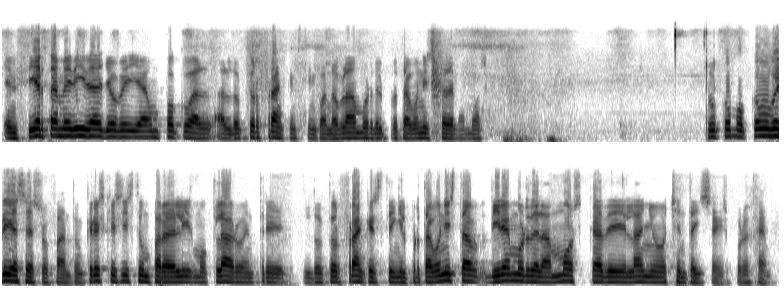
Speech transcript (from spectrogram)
en cierta medida yo veía un poco al, al doctor Frankenstein cuando hablábamos del protagonista de la mosca. ¿Tú cómo, cómo, verías eso, Phantom? ¿Crees que existe un paralelismo claro entre el doctor Frankenstein y el protagonista, diremos, de la mosca del año 86, por ejemplo?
